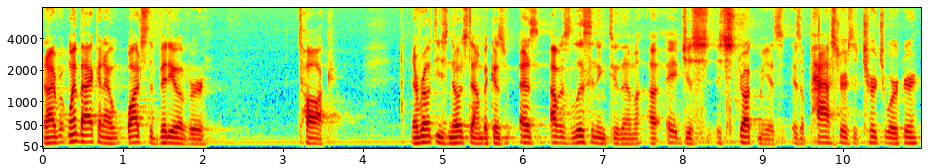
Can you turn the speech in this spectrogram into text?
And I went back and I watched the video of her talk. And I wrote these notes down because as I was listening to them, uh, it just it struck me as, as a pastor, as a church worker,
